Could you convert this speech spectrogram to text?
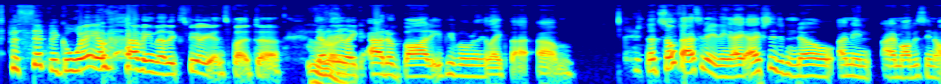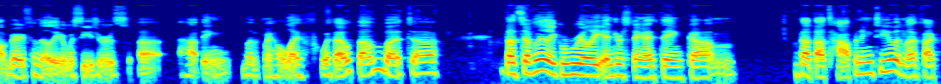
specific way of having that experience, but uh, definitely right. like out of body, people really like that. Um, that's so fascinating. I actually didn't know. I mean, I'm obviously not very familiar with seizures, uh, having lived my whole life without them, but uh, that's definitely like really interesting. I think um, that that's happening to you, and the fact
